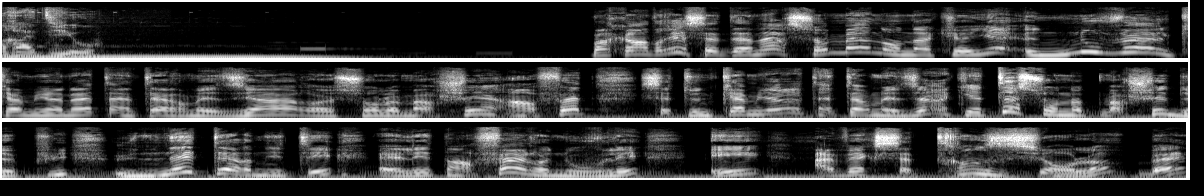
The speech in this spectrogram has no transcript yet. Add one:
Radio. Marc-André, cette dernière semaine, on accueillait une nouvelle camionnette intermédiaire euh, sur le marché. En fait, c'est une camionnette intermédiaire qui était sur notre marché depuis une éternité. Elle est enfin renouvelée et avec cette transition-là, ben,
